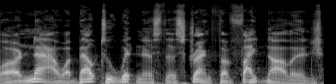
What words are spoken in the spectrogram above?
are now about to witness the strength of fight knowledge.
